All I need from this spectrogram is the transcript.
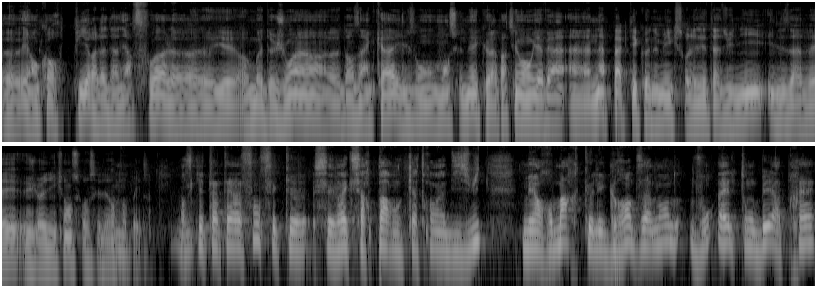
euh, et encore pire, la dernière fois, au mois de juin, euh, dans un cas, ils ont mentionné qu'à partir du moment où il y avait un, impact économique sur les États-Unis, ils avaient juridiction sur ces entreprises. ce qui est intéressant, c'est que c'est vrai que ça repart en 98, mais on remarque que les grandes amendes vont, elles, tomber après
